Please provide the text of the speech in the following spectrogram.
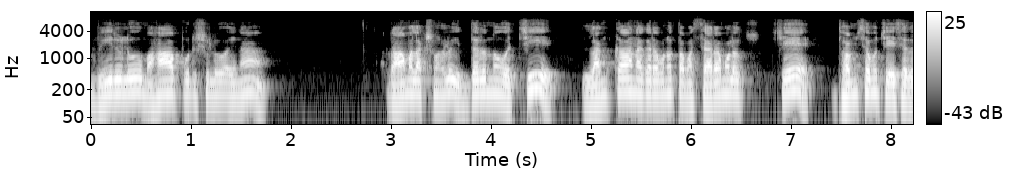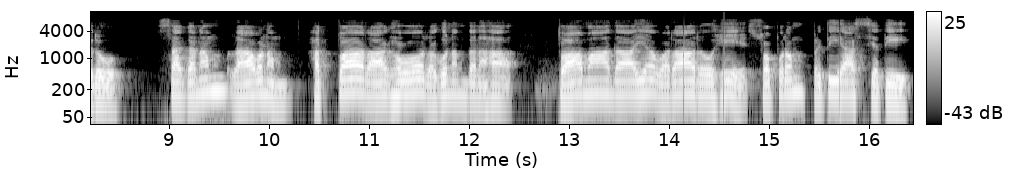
వీరులు మహాపురుషులు అయిన రామలక్ష్మణులు ఇద్దరును వచ్చి లంకా నగరమును తమ శరములచే ధ్వంసము చేసెదరు. సగనం రావణం హత్వా రాఘవో రఘునందన. త్వామాదాయ వరారోహే స్వపురం ప్రతియాస్యతి.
